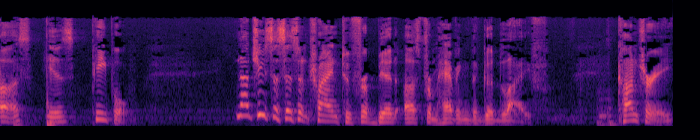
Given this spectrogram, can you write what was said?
us, his people. Now, Jesus isn't trying to forbid us from having the good life. Contrary,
